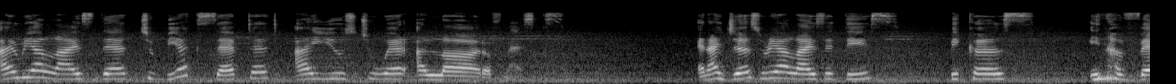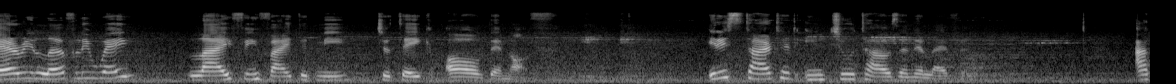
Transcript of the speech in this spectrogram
I realized that to be accepted, I used to wear a lot of masks. And I just realized this because, in a very lovely way, life invited me to take all them off. It started in 2011. A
